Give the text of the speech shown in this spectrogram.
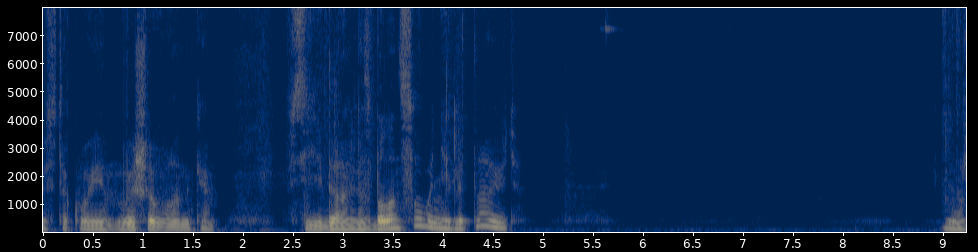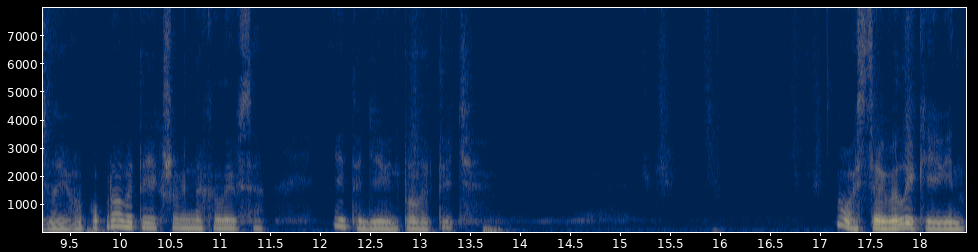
ось такої вишиванки. Всі ідеально збалансовані, літають. Можна його поправити, якщо він нахилився. І тоді він полетить. Ну, ось цей великий він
